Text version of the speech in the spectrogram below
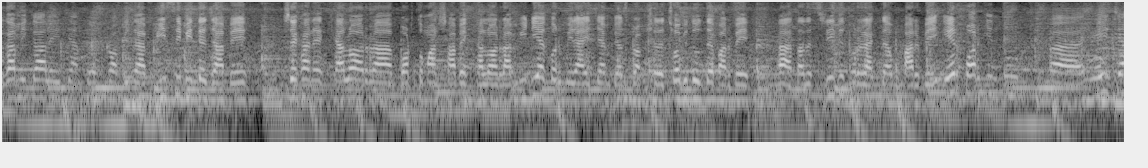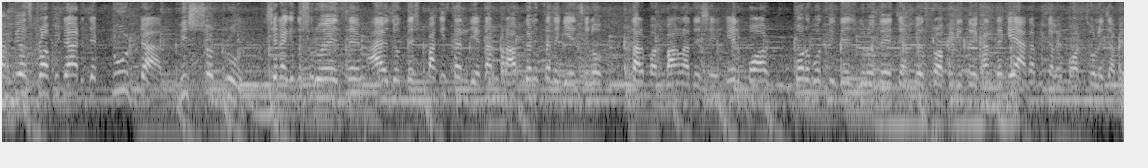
আগামীকাল এই চ্যাম্পিয়ন্স ট্রফিটা বিসিবিতে যাবে। সেখানে খেলোয়াড়রা, বর্তমান সাবেক খেলোয়াড়রা মিডিয়া কর্মীরা এই চ্যাম্পিয়ন্স ট্রফির সাথে ছবি তুলতে পারবে তাদের স্মৃতি ধরে রাখতে পারবে। এরপর কিন্তু এই চ্যাম্পিয়ন্স ট্রফিটার যে ট্যুরটা বিশ্ব ট্যুর সেটা কিন্তু শুরু হয়েছে আয়োজক দেশ পাকিস্তান দিয়ে, তারপর আফগানিস্তানে গিয়েছিল, তারপর বাংলাদেশে। এরপর পরবর্তী দেশগুলোতে চ্যাম্পিয়ন্স ট্রফি কিন্তু এখান থেকে আগামীকালের পর চলে যাবে।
